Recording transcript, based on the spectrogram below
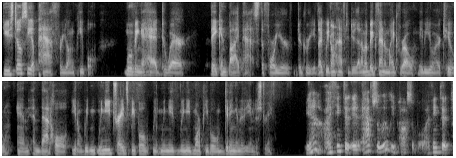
do you still see a path for young people moving ahead to where they can bypass the four year degree? Like we don't have to do that. I'm a big fan of Mike Rowe. Maybe you are too. And and that whole, you know, we we need tradespeople. We, we need we need more people getting into the industry. Yeah, I think that it absolutely possible. I think that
